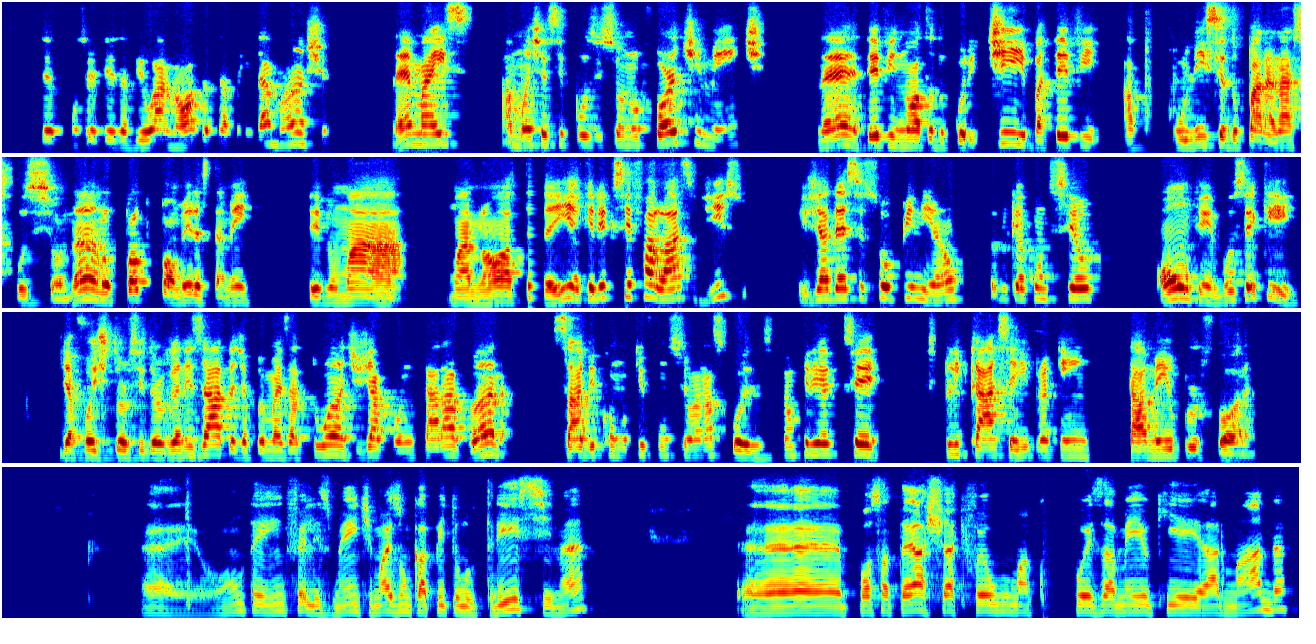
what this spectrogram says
com certeza viu a nota também da Mancha, né? Mas a Mancha se posicionou fortemente, né? Teve nota do Curitiba, teve a polícia do Paraná se posicionando, o próprio Palmeiras também teve uma, uma nota aí. Eu queria que você falasse disso e já desse a sua opinião sobre o que aconteceu ontem. Você que já foi de torcida organizada, já foi mais atuante, já foi em caravana, sabe como que funcionam as coisas. Então, queria que você explicasse aí para quem está meio por fora. É, ontem, infelizmente, mais um capítulo triste, né? É, posso até achar que foi uma coisa meio que armada,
